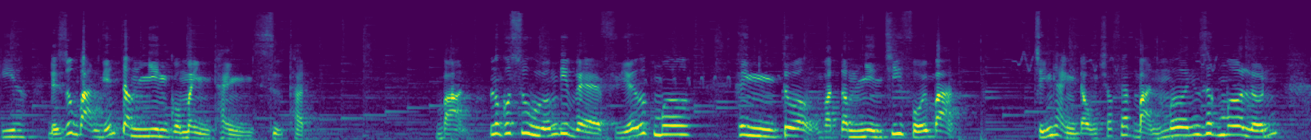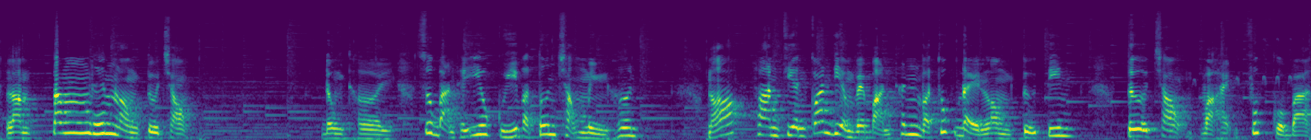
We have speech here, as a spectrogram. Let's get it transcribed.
kia để giúp bạn biến tầm nhìn của mình thành sự thật. Bạn luôn có xu hướng đi về phía ước mơ, hình tượng và tầm nhìn chi phối bạn chính hành động cho phép bạn mơ những giấc mơ lớn, làm tăng thêm lòng tự trọng. Đồng thời, giúp bạn thấy yêu quý và tôn trọng mình hơn. Nó hoàn thiện quan điểm về bản thân và thúc đẩy lòng tự tin, tự trọng và hạnh phúc của bạn.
